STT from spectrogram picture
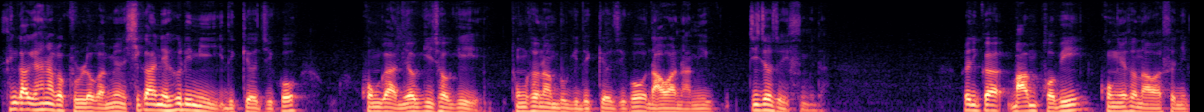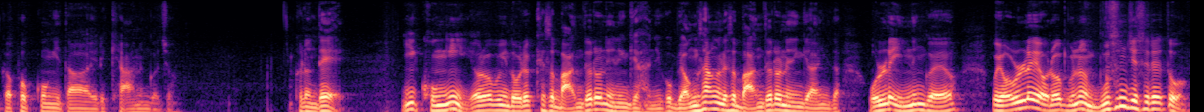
생각이 하나가 굴러가면 시간의 흐름이 느껴지고 공간 여기저기 동서남북이 느껴지고 나와 남이 찢어져 있습니다. 그러니까 만법이 공에서 나왔으니까 법공이다 이렇게 아는 거죠. 그런데 이 공이 여러분이 노력해서 만들어내는 게 아니고 명상을 해서 만들어내는 게 아닙니다. 원래 있는 거예요. 원래 여러분은 무슨 짓을 해도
